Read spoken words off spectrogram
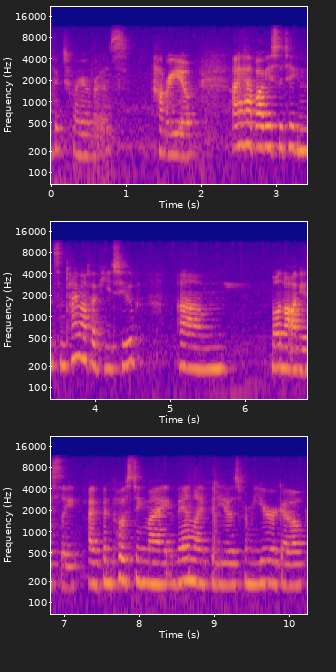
Victoria Rose. How are you? I have obviously taken some time off of YouTube. Um, well, not obviously. I've been posting my van life videos from a year ago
